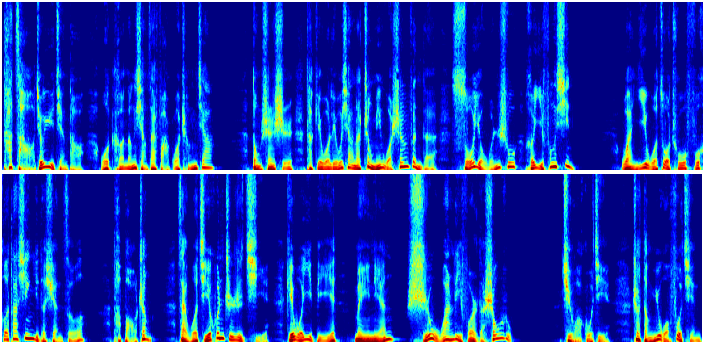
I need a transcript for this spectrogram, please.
他早就预见到我可能想在法国成家。动身时，他给我留下了证明我身份的所有文书和一封信。万一我做出符合他心意的选择，他保证在我结婚之日起给我一笔每年十五万利弗尔的收入。据我估计，这等于我父亲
